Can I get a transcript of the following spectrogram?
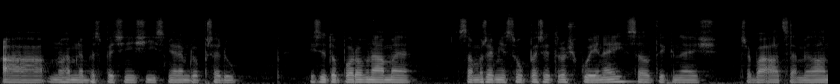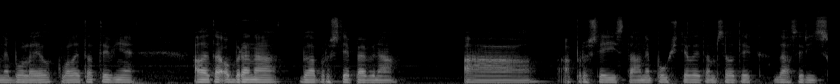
a mnohem nebezpečnější směrem dopředu. Když si to porovnáme, samozřejmě soupeř je trošku jiný, Celtic než třeba AC Milan nebo Lille kvalitativně, ale ta obrana byla prostě pevná a a prostě jistá. Nepouštěli tam Celtic, dá se říct,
